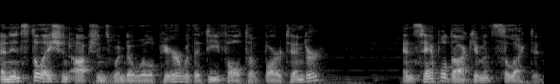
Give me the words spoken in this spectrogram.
An installation options window will appear with a default of Bartender and sample documents selected,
